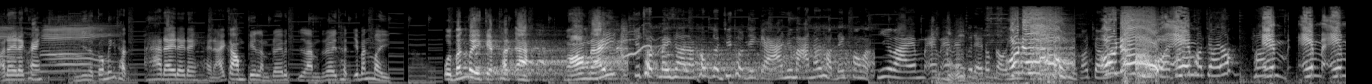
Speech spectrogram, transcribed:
Ở đây đây khoan hình như là có miếng thịt. À đây đây đây hồi nãy cái ông kia làm rơi làm rơi thịt với bánh mì ui bánh mì kẹp thịt à? Ngon đấy. Chiến thuật bây giờ là không cần chiến thuật gì cả nhưng mà anh nói thật đấy không à nhưng mà em em em, em cứ để tốc độ Oh như no! oh no! Em khó chơi lắm Thôi, em em em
